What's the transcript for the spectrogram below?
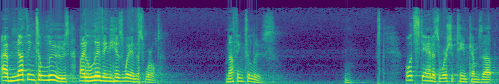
I have nothing to lose by living His way in this world. Nothing to lose. Hmm. Well, let's stand as the worship team comes up.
